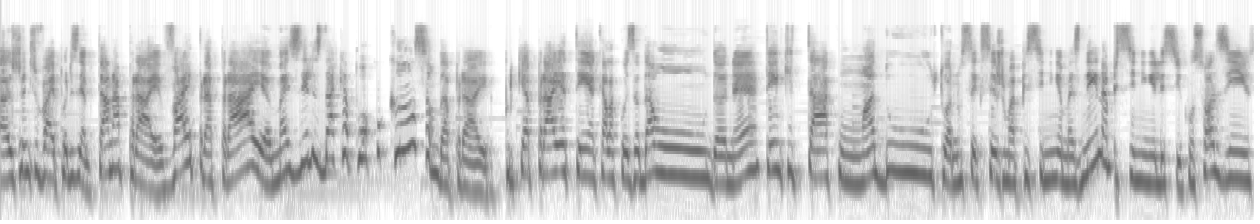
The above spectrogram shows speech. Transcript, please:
a gente vai, por exemplo, tá na praia, vai pra praia, mas eles daqui a pouco cansam da praia. Porque a praia tem aquela coisa da onda, né? Tem que estar tá com um adulto, a não ser que seja uma piscininha, mas nem na piscininha eles ficam sozinhos.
